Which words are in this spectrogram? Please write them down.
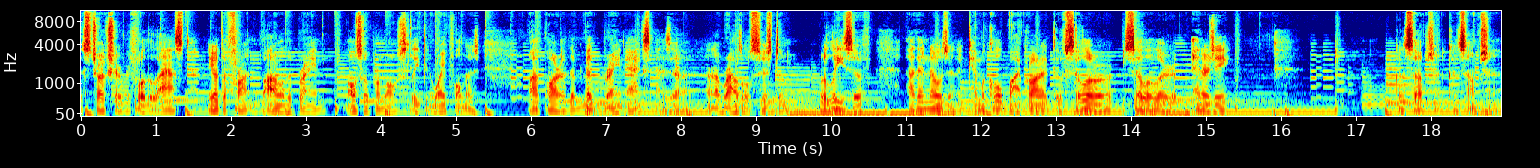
the structure before the last, near the front and bottom of the brain, also promotes sleep and wakefulness, while part of the midbrain acts as a, an arousal system. Release of adenosine, a chemical byproduct of cellular cellular energy consumption consumption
